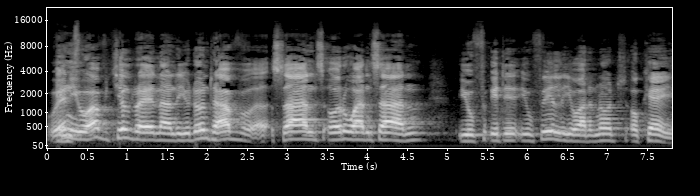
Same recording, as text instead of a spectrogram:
When you have children and you don't have uh, sons or one son, you, it, you feel you are not okay.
